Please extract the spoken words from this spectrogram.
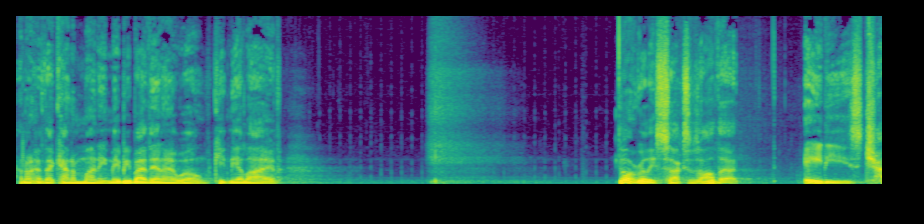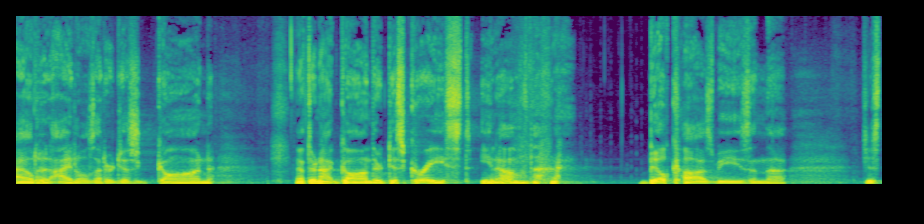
I don't have that kind of money. Maybe by then I will. Keep me alive. No, what really sucks is all the 80s childhood idols that are just gone. If they're not gone, they're disgraced, you know. the Bill Cosby's and the just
